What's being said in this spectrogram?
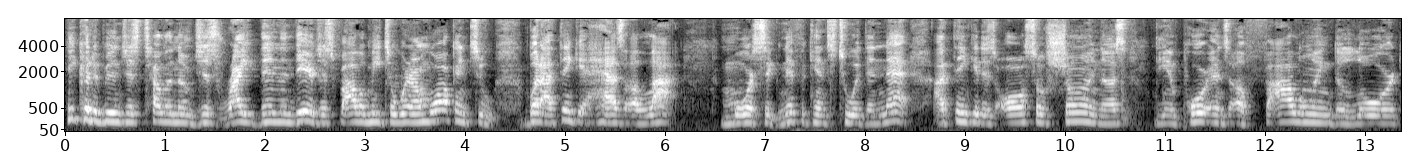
he could have been just telling them just right then and there just follow me to where i'm walking to but i think it has a lot more significance to it than that i think it is also showing us the importance of following the lord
